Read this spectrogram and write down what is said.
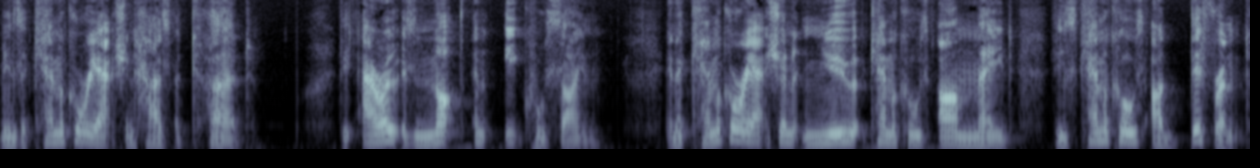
means a chemical reaction has occurred. The arrow is not an equal sign. In a chemical reaction, new chemicals are made. These chemicals are different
